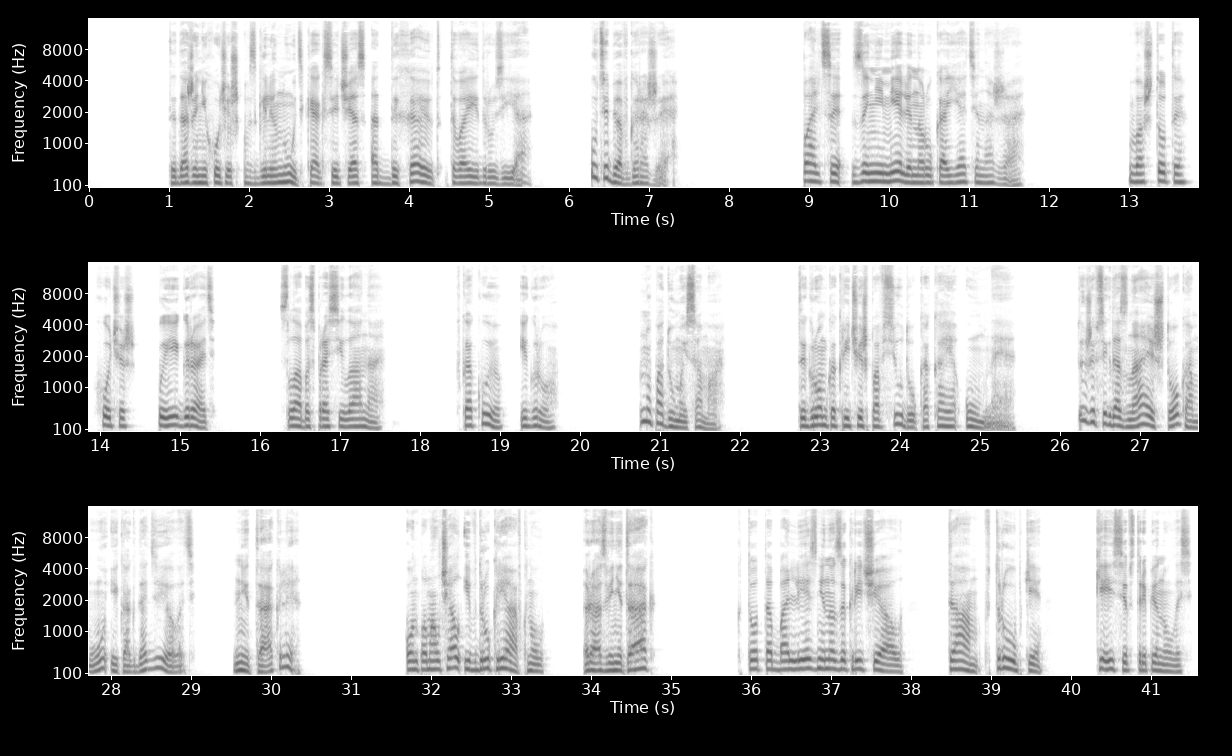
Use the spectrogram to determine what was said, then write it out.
Ты даже не хочешь взглянуть, как сейчас отдыхают твои друзья. У тебя в гараже». Пальцы занемели на рукояти ножа. «Во что ты хочешь поиграть?» Слабо спросила она. «В какую игру?» «Ну, подумай сама. Ты громко кричишь повсюду, какая умная. Ты же всегда знаешь, что кому и когда делать. Не так ли?» Он помолчал и вдруг рявкнул. «Разве не так?» Кто-то болезненно закричал. Там, в трубке. Кейси встрепенулась.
